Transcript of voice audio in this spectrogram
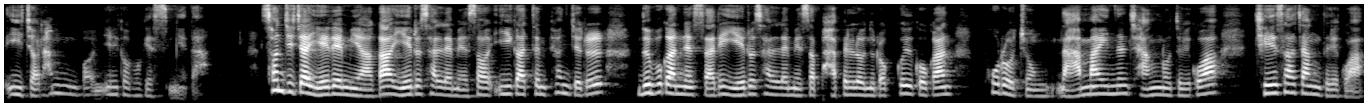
2절 한번 읽어보겠습니다. 선지자 예레미야가 예루살렘에서 이 같은 편지를 느부갓네살이 예루살렘에서 바벨론으로 끌고 간 포로 중 남아있는 장로들과 제사장들과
